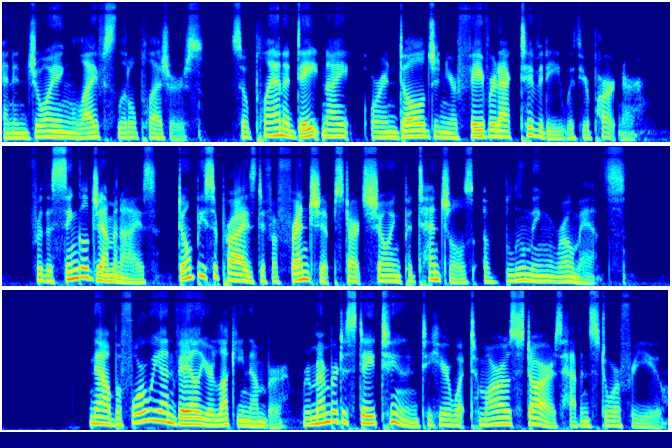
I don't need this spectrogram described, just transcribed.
and enjoying life's little pleasures. So plan a date night or indulge in your favorite activity with your partner. For the single Geminis, don't be surprised if a friendship starts showing potentials of blooming romance. Now, before we unveil your lucky number, remember to stay tuned to hear what tomorrow's stars have in store for you.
